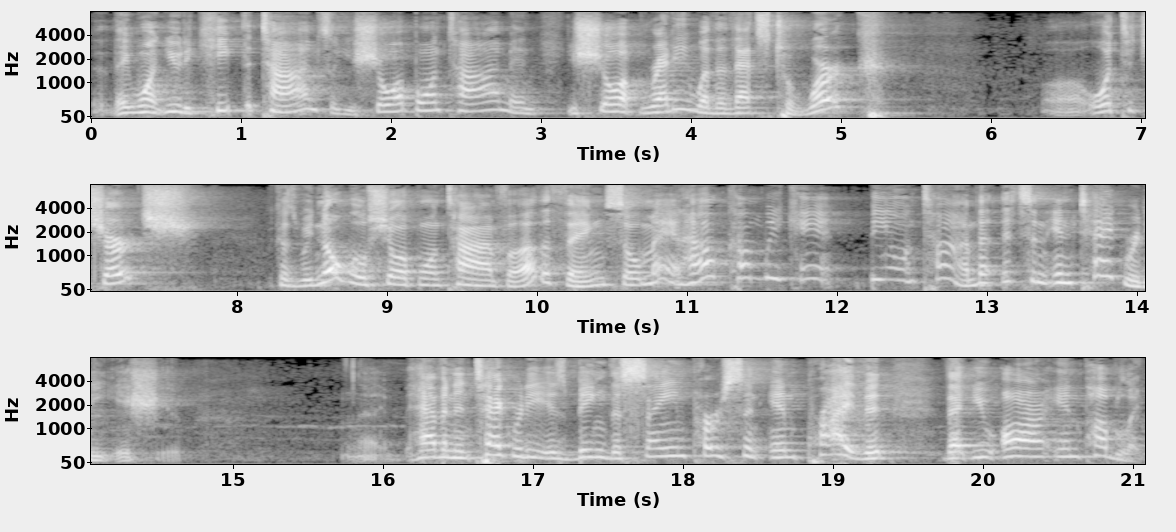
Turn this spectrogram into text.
they want you to keep the time, so you show up on time and you show up ready, whether that's to work or to church, because we know we'll show up on time for other things. So, man, how come we can't be on time? That, it's an integrity issue. Uh, having integrity is being the same person in private that you are in public.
